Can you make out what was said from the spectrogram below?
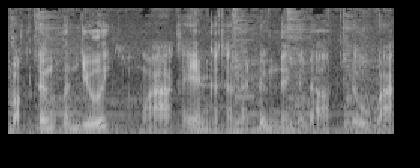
vật cứng bên dưới. Và các em có thể là đứng lên cái đó đu qua.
